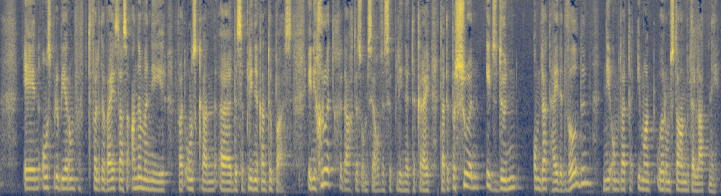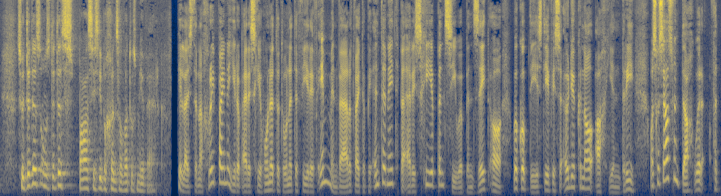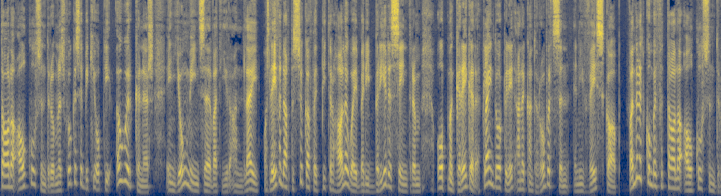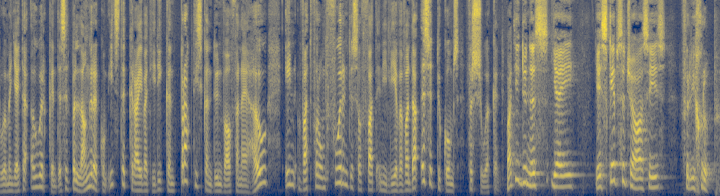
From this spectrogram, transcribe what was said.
en ons probeer om vir hulle te wys daar's 'n ander manier wat ons kan uh dissipline kan toepas. En die groot gedagte is om selfdissipline te kry dat 'n persoon iets doen omdat hy dit wil doen, nie omdat iemand oor hom staan met 'n lat nie. So dit is ons dit is basies die beginsel wat ons mee werk. Jy luister na Groepyne hier op RSG 100 tot 104 FM en wêreldwyd op die internet by rsg.co.za, ook op die DSTV se audiokanaal 813. Ons gesels vandag oor fatale alkoholsindroom en ons fokus 'n bietjie op die ouer kinders en jong mense wat hieraan ly. Ons lê vandag besoek af by Pieter Holloway by die Brede Sentrum op McGregor, 'n klein dorpie net aan die kant Robertson in die Wes-Kaap. Wanneer dit kom by fatale alkoholsindroom en jy het 'n ouer kind, is dit belangrik om iets te kry wat hierdie kind prakties kan doen waarvan hy hou en wat vir hom vorentoe sal vat in die lewe want daar is 'n toekoms vir so 'n kind. Wat jy doen is jy jy skep situasies vir die groep.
